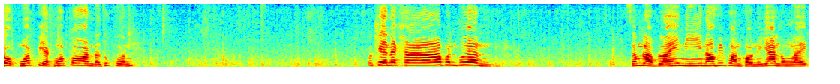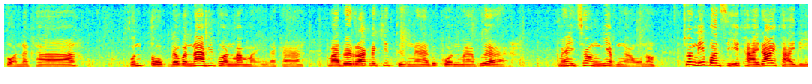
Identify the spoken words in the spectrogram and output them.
ตกหัวเปียกหัวปอนแหละทุกคน โอเคนะคะเพื่อนๆ สำหรับไลฟ์นี้เนาะพี่พรขออนุญาตลงไลฟ์ก่อนนะคะฝนตกเดี๋ยววันหน้าพี่พรมาใหม่นะคะ มาด้วยรักและคิดถึงนะ ทุกคนมาเพื่อไม่ให้ช่องเงียบเหงาเนาะช่วงนี้บอลสีขายได้ขายดี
